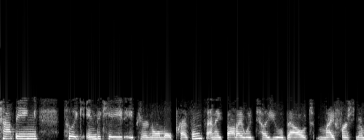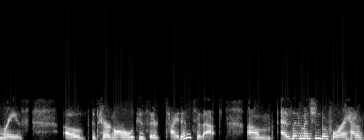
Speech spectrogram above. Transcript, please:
tapping to like indicate a paranormal presence. And I thought I would tell you about my first memories of the paranormal because they're tied into that. Um, as I mentioned before, I had a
